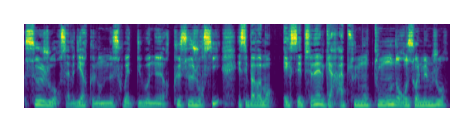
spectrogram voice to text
ce jour? Ça veut dire que l'on ne me souhaite du bonheur que ce jour-ci, et c'est pas vraiment exceptionnel, car absolument tout le monde en reçoit le même jour.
